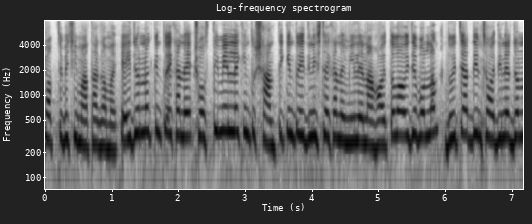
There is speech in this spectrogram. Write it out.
সবচেয়ে বেশি মাথা ঘামায়। এই জন্য কিন্তু এখানে স্বস্তি মিললে কিন্তু শান্তি কিন্তু এই জিনিসটা এখানে মিলে না। হয়তো বা ওই যে বললাম, দুই চার দিন, ছয় দিনের জন্য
